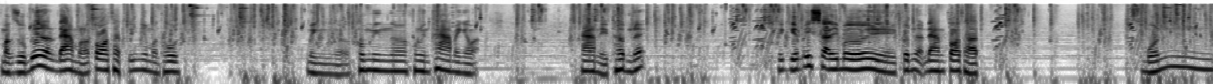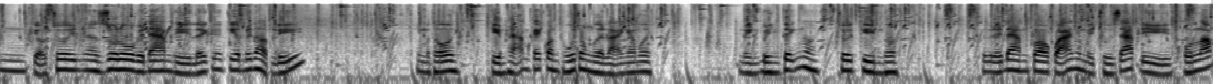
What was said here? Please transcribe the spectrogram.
mặc dù biết là đam mà nó to thật đấy nhưng mà thôi. Mình ờ, không nên ờ, không nên tham anh em ạ. Tham thì thâm đấy. Cái kiếm Excalibur ấy công nhận đam to thật. Muốn, kiểu, chơi ờ, solo về đam thì lấy cái kiếm đấy là hợp lý. Nhưng mà thôi kìm hãm cái con thú trong người lại anh em ơi. Mình bình tĩnh thôi, chơi kìm thôi. Cái đấy đam to quá nhưng mày chủ giáp thì khốn lắm.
